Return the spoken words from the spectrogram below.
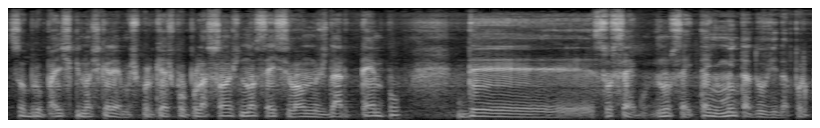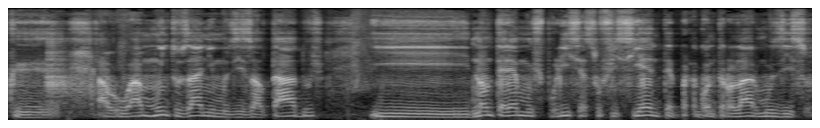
sobre o país que nós queremos, porque as populações não sei se vão nos dar tempo de sossego, não sei, tenho muita dúvida, porque há, muitos ânimos exaltados e não teremos polícia suficiente para controlarmos isso.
